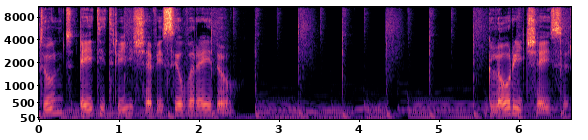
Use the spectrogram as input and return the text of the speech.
tuned 83 Chevy Silverado, Glory Chaser,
